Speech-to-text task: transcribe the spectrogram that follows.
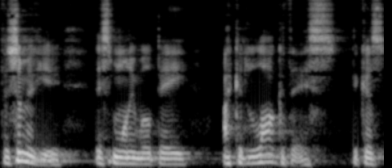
for some of you, this morning will be I could log this because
